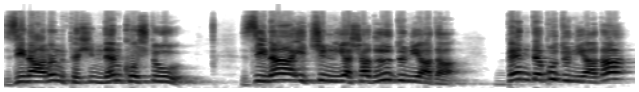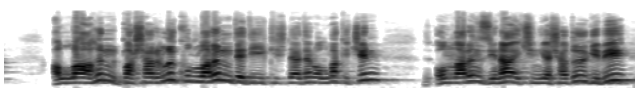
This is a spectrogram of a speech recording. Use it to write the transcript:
zinanın peşinden koştuğu, zina için yaşadığı dünyada ben de bu dünyada Allah'ın başarılı kullarım dediği kişilerden olmak için onların zina için yaşadığı gibi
